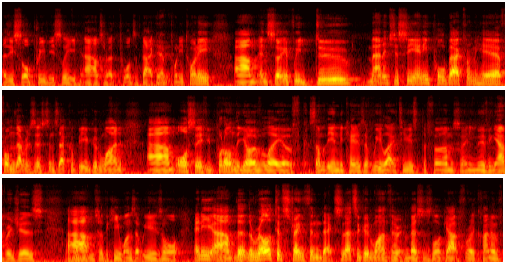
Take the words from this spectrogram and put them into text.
as you saw previously, uh, sort of towards the back end of 2020. Um, and so if we do manage to see any pullback from here, from that resistance, that could be a good one. Um, also, if you put on the overlay of some of the indicators that we like to use at the firm, so any moving averages, um, so the key ones that we use, or any um, the, the relative strength index. So that's a good one for investors to look out for. It kind of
